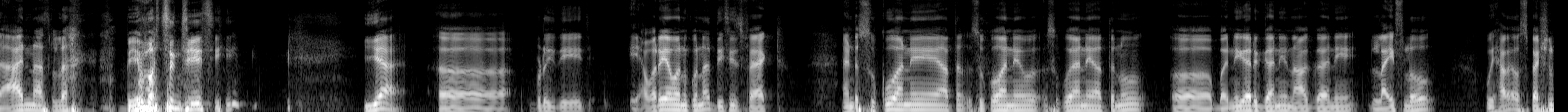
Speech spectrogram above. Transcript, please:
దాన్ని అసలు బేభత్సం చేసి యా ఇప్పుడు ఇది ఎవరేమనుకున్నా this is fact. And Suku అనే అతను సుకు అనే సుకు అనే అతను బన్నీ గారికి కానీ నాకు కానీ లైఫ్లో we have a special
